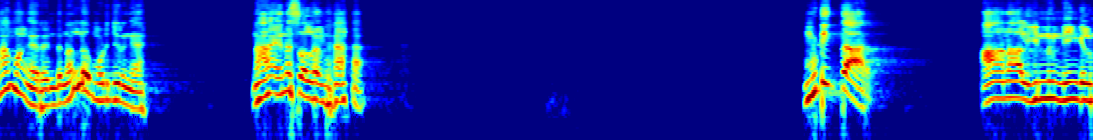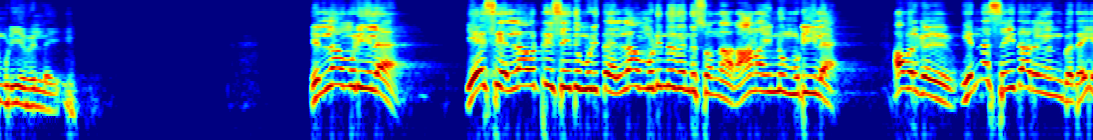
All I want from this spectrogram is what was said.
ஆமாங்க ரெண்டு நாளில் முடிஞ்சிருங்க. நான் என்ன சொல்றேன்னா முடித்தார். ஆனால் இன்னும் நீங்கள் முடியவில்லை. எல்லாம் முடியல. இயேசு எல்லாவற்றையும் செய்து முடித்த எல்லாம் முடிந்தது என்று சொன்னார். ஆனால் இன்னும் முடியல. அவர்கள் என்ன செய்தார்கள் என்பதை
